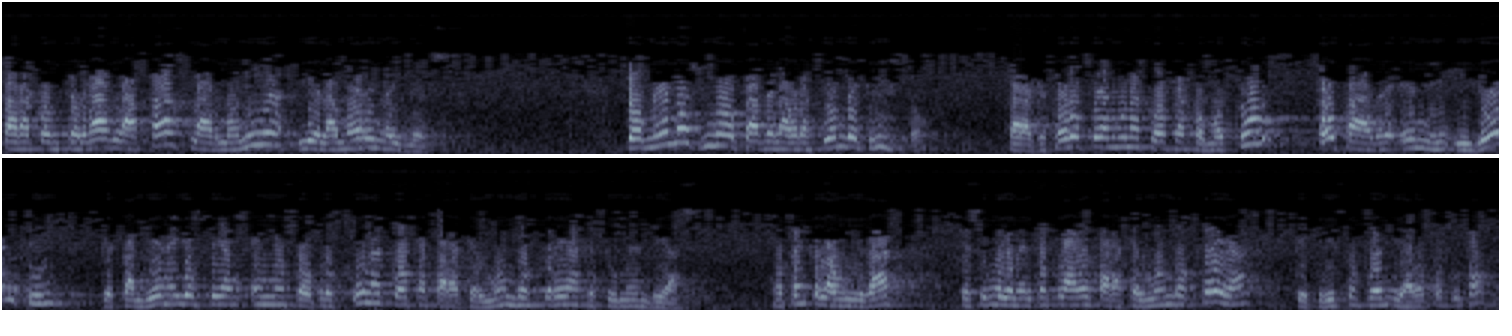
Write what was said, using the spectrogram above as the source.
para conservar la paz, la armonía y el amor en la iglesia. Tomemos nota de la oración de Cristo, para que todos sean una cosa como tú, oh Padre, en mí y yo en ti, que también ellos sean en nosotros una cosa para que el mundo crea que tú me enviaste. Noten que la unidad es un elemento clave para que el mundo crea que Cristo fue enviado por su parte.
